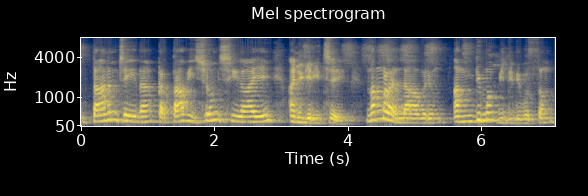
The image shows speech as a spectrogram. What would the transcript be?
ഉത്ഥാനം ചെയ്ത കർത്താവ് ഈശോം ശിഹായെ അനുകരിച്ച് നമ്മളെല്ലാവരും അന്തിമ വിധി ദിവസം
